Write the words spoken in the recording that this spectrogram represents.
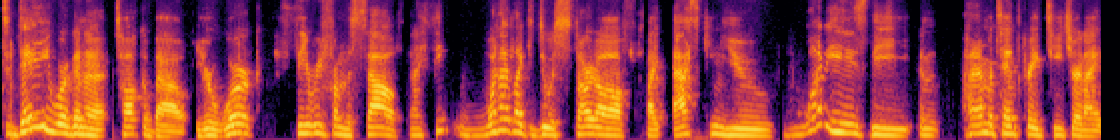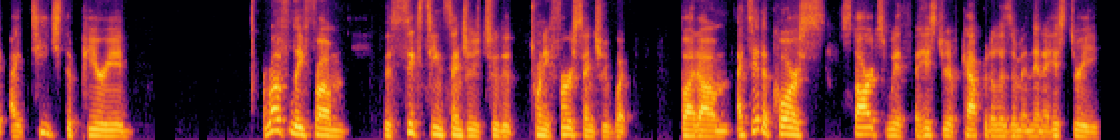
Today, we're going to talk about your work, Theory from the South. And I think what I'd like to do is start off by asking you what is the, and I'm a 10th grade teacher and I, I teach the period roughly from the 16th century to the 21st century, but but um, I'd say the course starts with a history of capitalism and then a history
